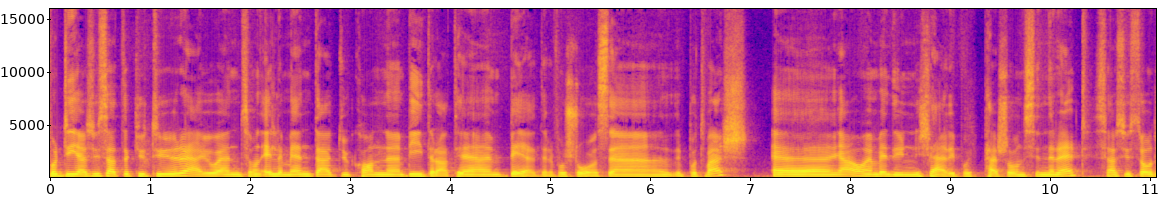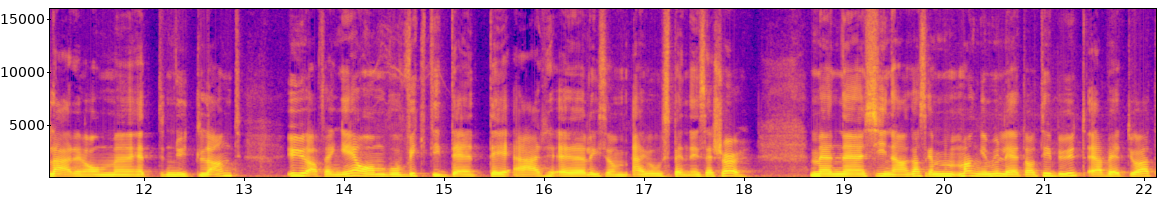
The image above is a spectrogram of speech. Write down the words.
Fordi jeg synes at kultur er jo en sånn element der du kan bidra til bedre forståelse på tvers. Eh, jeg er jo en veldig nysgjerrig person generelt, så jeg syns å lære om et nytt land Uavhengig om hvor viktig det, det er, eh, liksom, er jo spennende i seg sjøl. Men eh, Kina har ganske mange muligheter og tilbud. Jeg vet jo at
